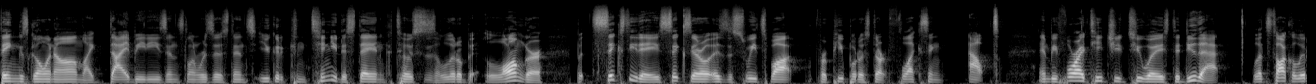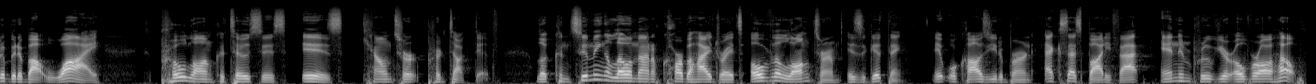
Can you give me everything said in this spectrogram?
things going on like diabetes, insulin resistance, you could continue to stay in ketosis a little bit longer. But 60 days, 60 is the sweet spot for people to start flexing out. And before I teach you two ways to do that, let's talk a little bit about why prolonged ketosis is counterproductive. Look, consuming a low amount of carbohydrates over the long term is a good thing. It will cause you to burn excess body fat and improve your overall health.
